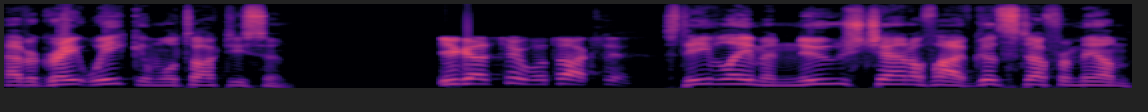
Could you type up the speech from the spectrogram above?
Have a great week, and we'll talk to you soon. You guys too. We'll talk soon. Steve Layman, News Channel 5. Good stuff from him.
